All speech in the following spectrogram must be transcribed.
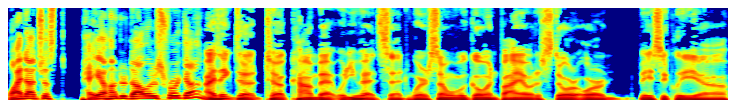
why not just pay a hundred dollars for a gun? I think to to combat what you had said, where someone would go and buy out a store or basically uh,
